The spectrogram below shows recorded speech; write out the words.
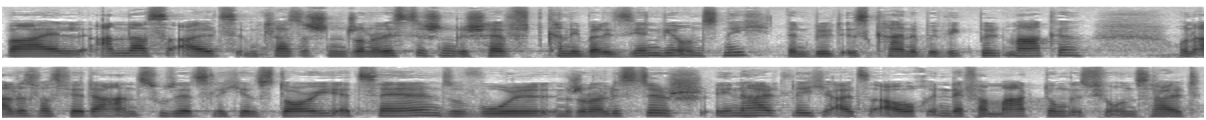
weil anders als im klassischen journalistischen Geschäft kannibalisieren wir uns nicht, denn Bild ist keine Bewegtbildmarke und alles, was wir da an zusätzlichen Story erzählen, sowohl journalistisch, inhaltlich als auch in der Vermarktung, ist für uns halt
